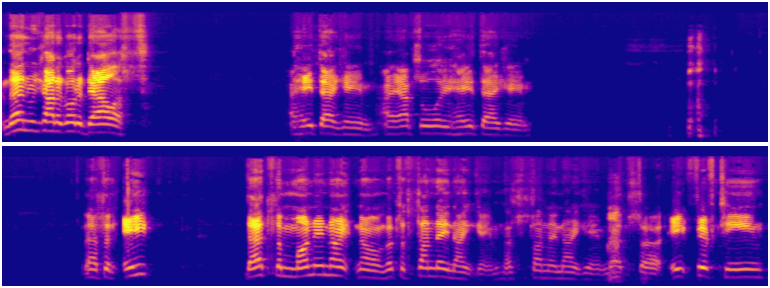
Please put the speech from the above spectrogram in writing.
And then we got to go to Dallas. I hate that game. I absolutely hate that game. That's an eight. That's the Monday night. No, that's a Sunday night game. That's a Sunday night game. That's uh, eight fifteen.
